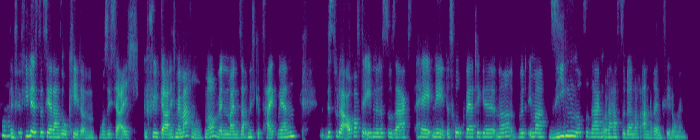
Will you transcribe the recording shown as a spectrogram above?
Mhm. Denn für viele ist es ja dann so, okay, dann muss ich es ja eigentlich gefühlt gar nicht mehr machen, ne, wenn meine Sachen nicht gezeigt werden. Bist du da auch auf der Ebene, dass du sagst, hey, nee, das Hochwertige ne, wird immer siegen sozusagen oder hast du da noch andere Empfehlungen?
